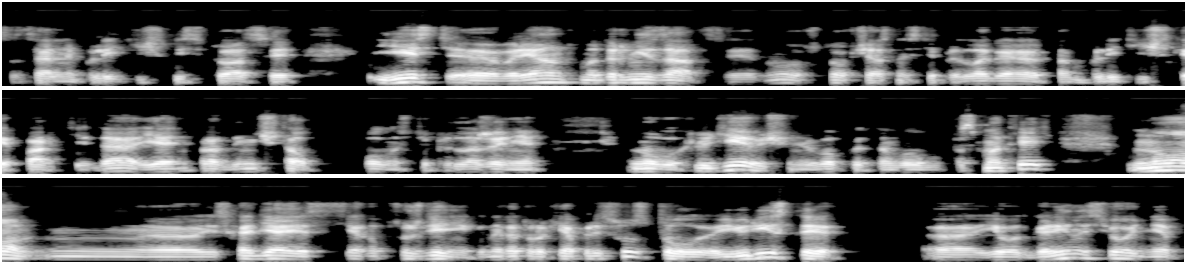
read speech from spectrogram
социально-политической ситуации. Есть вариант модернизации, ну, что в частности предлагают там политические партии. Да? Я, правда, не читал полностью предложение новых людей, очень любопытно было бы посмотреть. Но исходя из всех обсуждений, на которых я присутствовал, юристы, и вот Галина сегодня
